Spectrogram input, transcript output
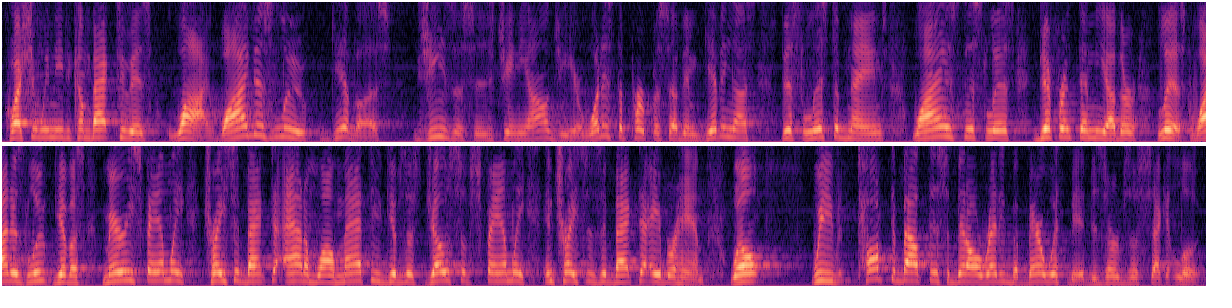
question we need to come back to is why? Why does Luke give us Jesus' genealogy here? What is the purpose of him giving us this list of names? Why is this list different than the other list? Why does Luke give us Mary's family, trace it back to Adam, while Matthew gives us Joseph's family and traces it back to Abraham? Well, we've talked about this a bit already, but bear with me, it deserves a second look.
